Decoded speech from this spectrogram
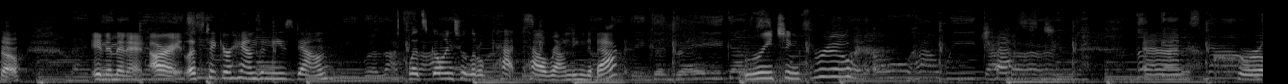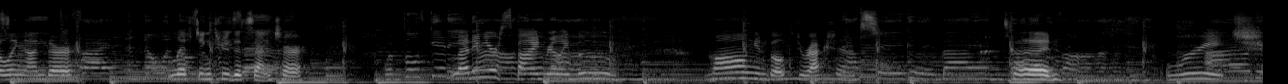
So in a minute. All right, let's take our hands and knees down. Let's go into a little cat-cow rounding the back. Reaching through, chest, and curling under, lifting through the center. Letting your spine really move long in both directions. Good. Reach.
